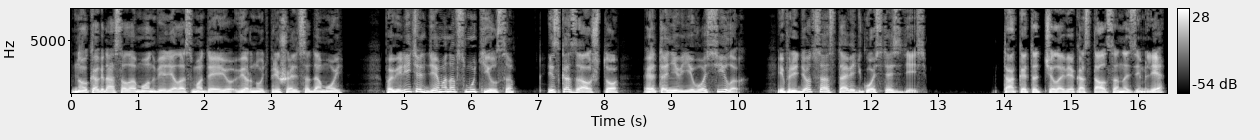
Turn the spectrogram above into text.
Но когда Соломон велел Асмодею вернуть пришельца домой, повелитель демонов смутился и сказал, что это не в его силах, и придется оставить гостя здесь. Так этот человек остался на земле,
